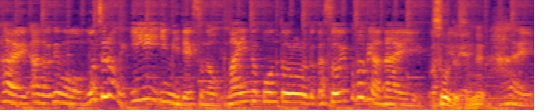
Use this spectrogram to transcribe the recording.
はい。あのでももちろんいい意味でそのマインドコントロールとかそういうことではないわけで。そうですね。はい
